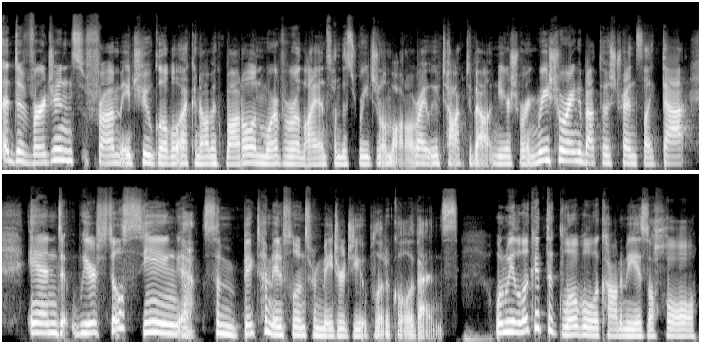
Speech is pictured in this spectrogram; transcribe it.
a, divergence from a true global economic model and more of a reliance on this regional model, right? We've talked about nearshoring, reshoring, about those trends like that. And we're still seeing some big time influence from major geopolitical events. Hmm. When we look at the global economy as a whole,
